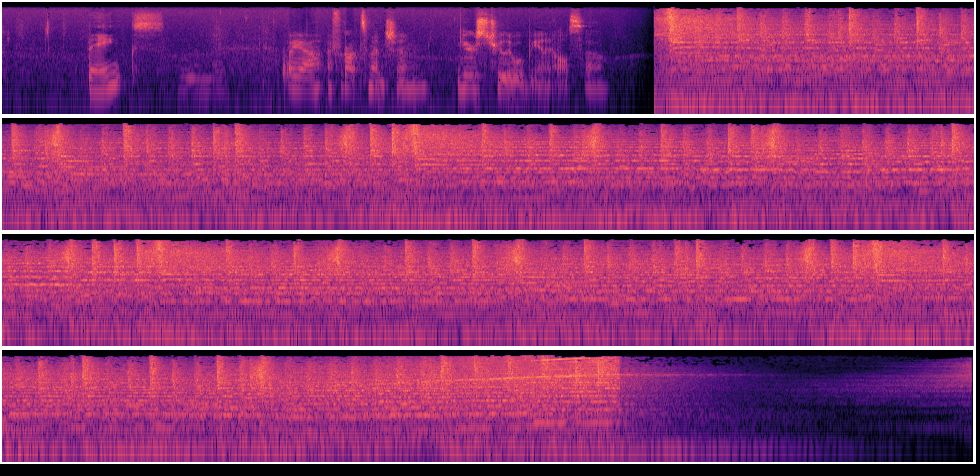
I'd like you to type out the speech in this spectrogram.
Thanks. Oh yeah, I forgot to mention, yours truly will be in it also.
